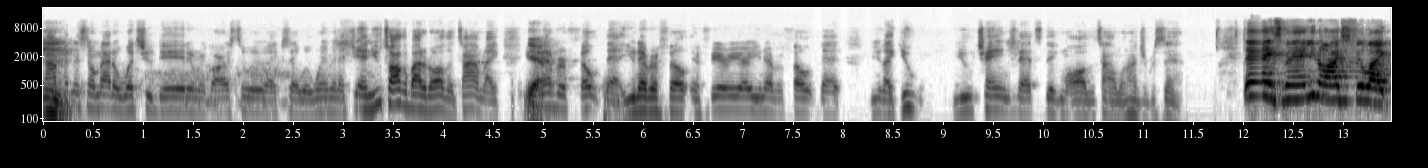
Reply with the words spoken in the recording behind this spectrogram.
confidence. Mm. No matter what you did in regards to it, like I said, with women, that you, and you talk about it all the time. Like, you Yeah. never felt that. You never felt inferior. You never felt that. You like you you change that stigma all the time, one hundred percent. Thanks, man. You know, I just feel like,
